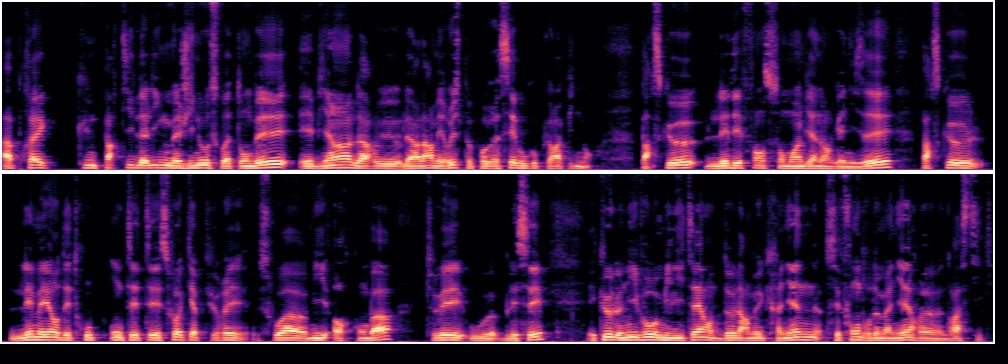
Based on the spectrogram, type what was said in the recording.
après qu'une partie de la ligne Maginot soit tombée, eh l'armée russe peut progresser beaucoup plus rapidement. Parce que les défenses sont moins bien organisées, parce que les meilleurs des troupes ont été soit capturés, soit mis hors combat, tués ou blessés, et que le niveau militaire de l'armée ukrainienne s'effondre de manière euh, drastique.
